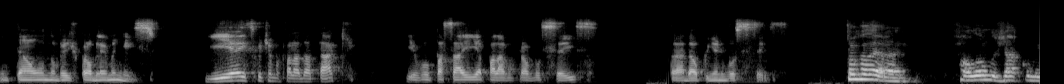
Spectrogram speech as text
então não vejo problema nisso. E é isso que eu tinha para falar do ataque, e eu vou passar aí a palavra para vocês, para dar a opinião de vocês. Então, galera, falando já como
